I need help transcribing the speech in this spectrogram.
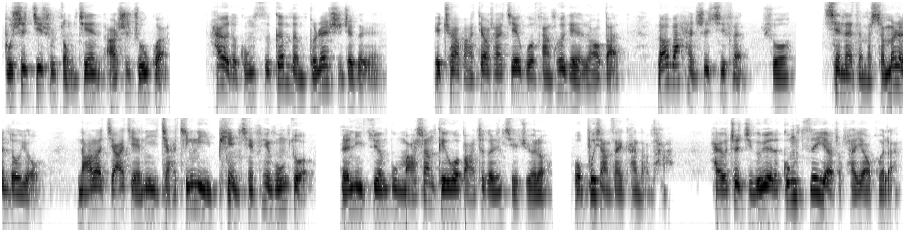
不是技术总监，而是主管；还有的公司根本不认识这个人。HR 把调查结果反馈给了老板，老板很是气愤，说：“现在怎么什么人都有？拿了假简历、假经历骗钱骗工作？人力资源部马上给我把这个人解决了。”我不想再看到他，还有这几个月的工资也要找他要回来。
